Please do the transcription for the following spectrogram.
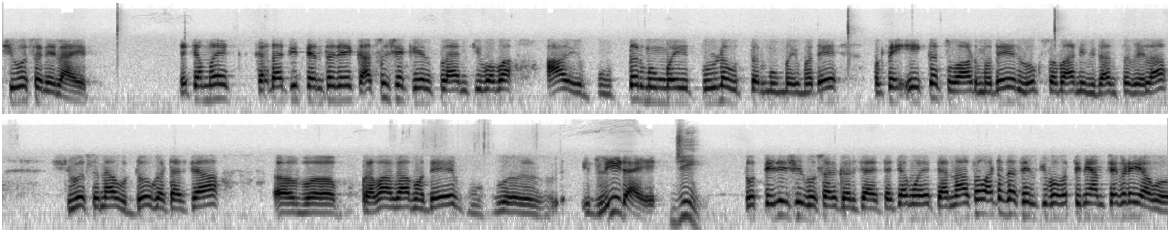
शिवसेनेला आहेत. त्याच्यामुळे कदाचित त्यांचं एक असू शकेल प्लॅन की बाबा हा उत्तर मुंबई पूर्ण उत्तर मुंबईमध्ये फक्त एकच वॉर्डमध्ये लोकसभा आणि विधानसभेला शिवसेना उद्धव गटाच्या प्रभागामध्ये लीड आहे. जी. तो तेजस्वी घोसाळकरचा आहे. त्याच्यामुळे त्यांना असं वाटत असेल की बाबा तिने आमच्याकडे यावं.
